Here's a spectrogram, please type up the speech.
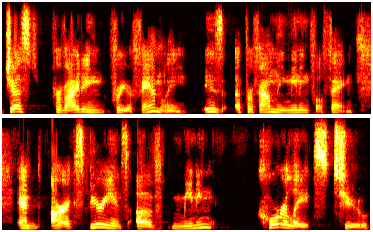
just providing for your family is a profoundly meaningful thing and our experience of meaning correlates to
